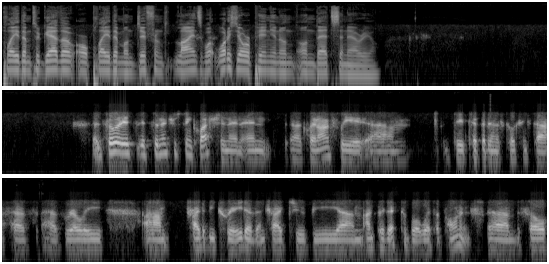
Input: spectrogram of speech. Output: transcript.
play them together or play them on different lines? What What is your opinion on on that scenario? So it's it's an interesting question, and and uh, quite honestly, um, Dave Tippett and his coaching staff have have really um, tried to be creative and tried to be um, unpredictable with opponents. Um, so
